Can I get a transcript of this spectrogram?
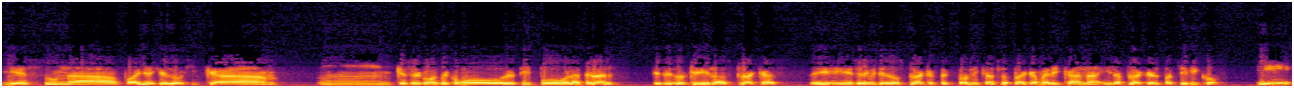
Y es una falla geológica mm, que se conoce como de tipo lateral, es eso que las placas, eh, es el límite de dos placas tectónicas, la placa americana y la placa del Pacífico, y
